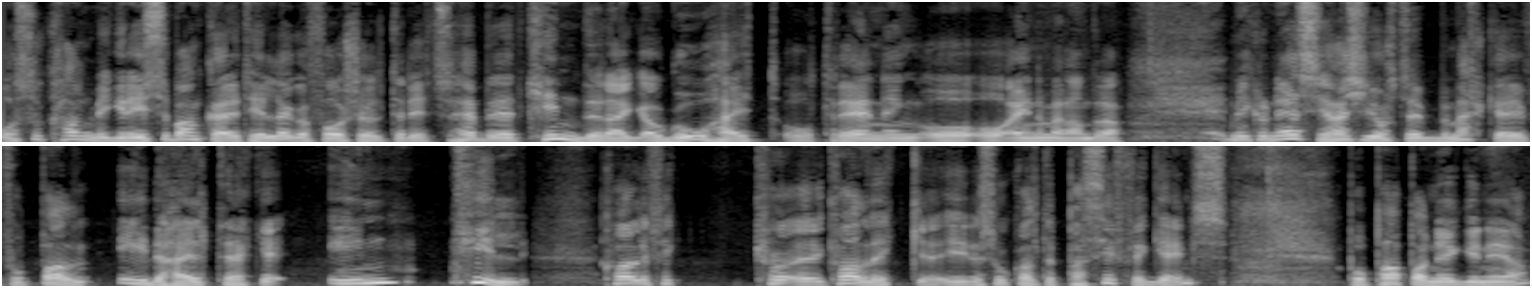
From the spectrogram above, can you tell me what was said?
Og så kan vi grisebanker i tillegg og få selvtillit. Så her blir det et kinderegg av godhet og trening og, og ene med det andre. Mikronesia har ikke gjort seg bemerka i fotballen i det hele tatt. Inntil til kvalifik kvalik i det såkalte Pacific Games på Papua Ny-Guinea.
